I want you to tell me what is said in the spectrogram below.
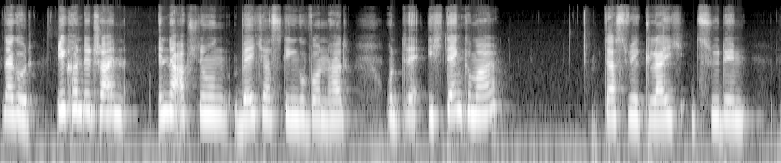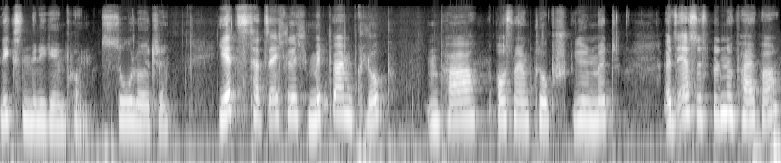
Na gut, ihr könnt entscheiden in der Abstimmung, welcher Skin gewonnen hat. Und ich denke mal, dass wir gleich zu dem nächsten Minigame kommen. So, Leute. Jetzt tatsächlich mit meinem Club. Ein paar aus meinem Club spielen mit. Als erstes Blinde Piper.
